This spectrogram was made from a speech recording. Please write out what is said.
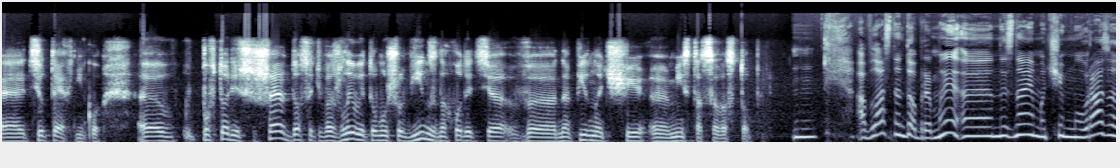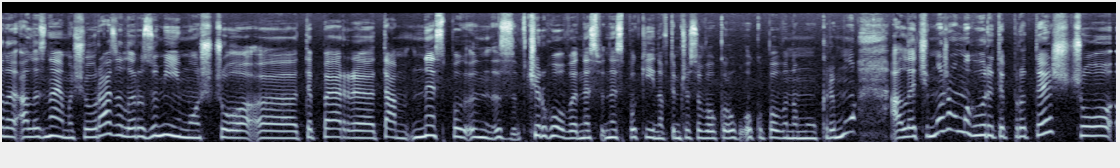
е, цю техніку. Е, Повторюю, ще досить важливий, тому що він знаходиться в на півночі е, міста Севастополь. А власне добре, ми е, не знаємо, чим ми уразили, але знаємо, що уразили. Розуміємо, що е, тепер е, там не спо... в чергове неспокійно в тимчасово окупованому Криму. Але чи можемо ми говорити про те, що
